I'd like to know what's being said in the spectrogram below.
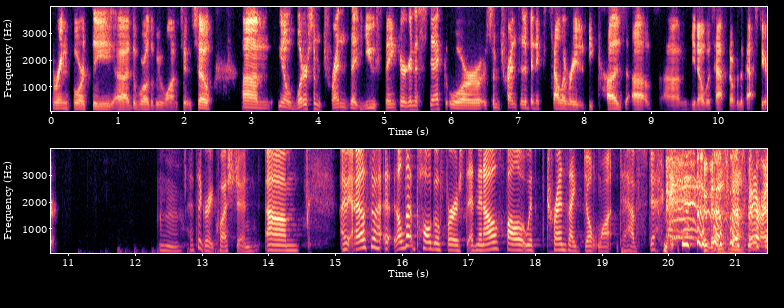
bring forth the uh, the world that we want to. So, Um, you know, what are some trends that you think are going to stick, or some trends that have been accelerated because of um, you know what's happened over the past year? Mm, that's a great question. Um, I, mean, I also I'll let Paul go first, and then I'll follow it with trends I don't want to have stick. that's, that's fair. I,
